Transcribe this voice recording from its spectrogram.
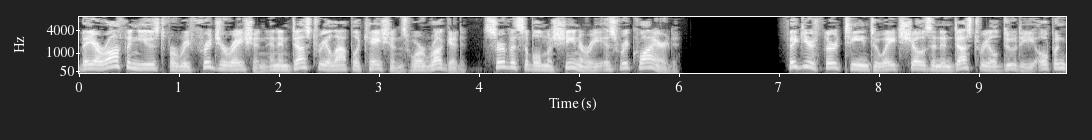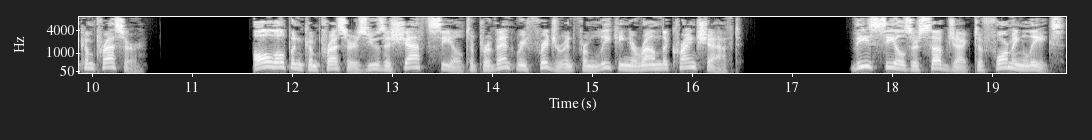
They are often used for refrigeration and industrial applications where rugged, serviceable machinery is required. Figure 13 to 8 shows an industrial duty open compressor. All open compressors use a shaft seal to prevent refrigerant from leaking around the crankshaft. These seals are subject to forming leaks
